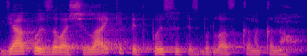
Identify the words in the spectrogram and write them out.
Дякую за ваші лайки. Підписуйтесь, будь ласка, на канал.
